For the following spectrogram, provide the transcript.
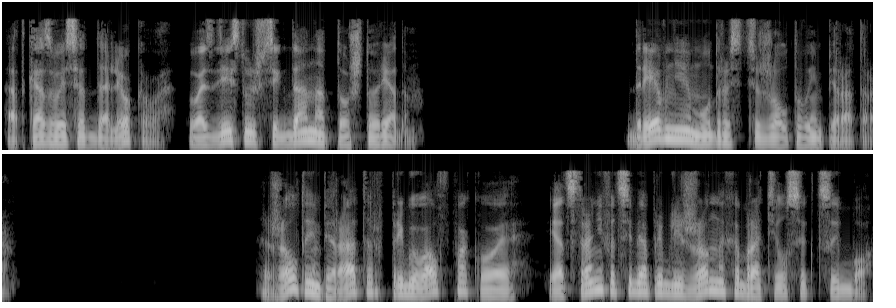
Отказываясь от далекого, воздействуешь всегда на то, что рядом. Древняя мудрость Желтого Императора Желтый Император пребывал в покое и, отстранив от себя приближенных, обратился к Цибо.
